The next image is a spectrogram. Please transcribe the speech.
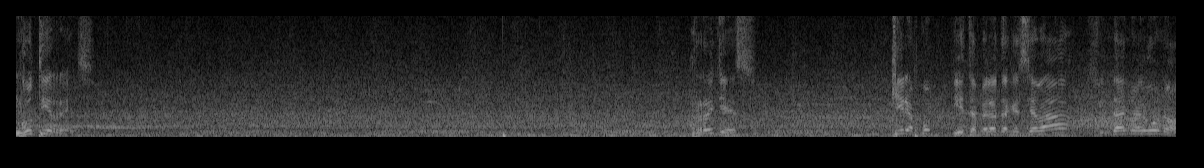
Gutiérrez. Reyes. Quiere apu- Y esta pelota que se va sin daño alguno.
